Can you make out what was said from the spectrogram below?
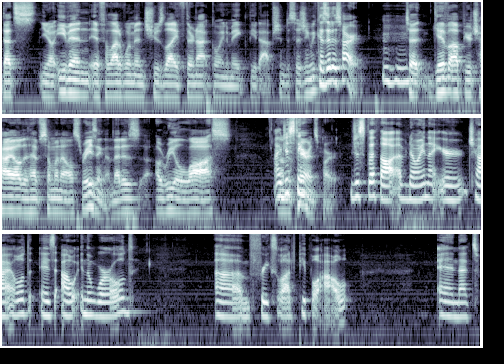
that's you know even if a lot of women choose life they're not going to make the adoption decision because it is hard mm-hmm. to give up your child and have someone else raising them that is a real loss I just the parents part just the thought of knowing that your child is out in the world um, freaks a lot of people out and that's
